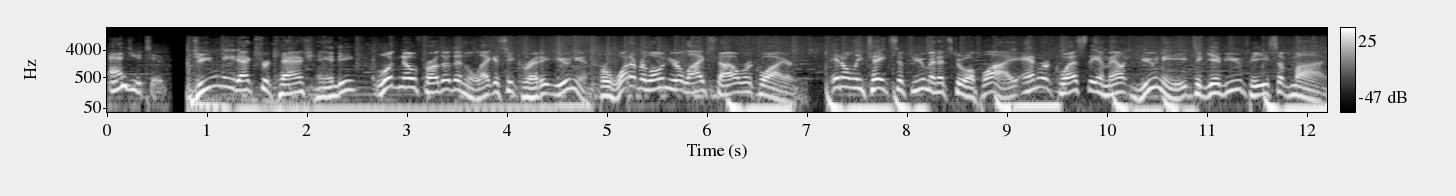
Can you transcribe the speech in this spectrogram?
and YouTube. Do you need extra cash handy? Look no further than Legacy Credit Union for whatever loan your lifestyle requires. It only takes a few minutes to apply and request the amount you need to give you peace of mind.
